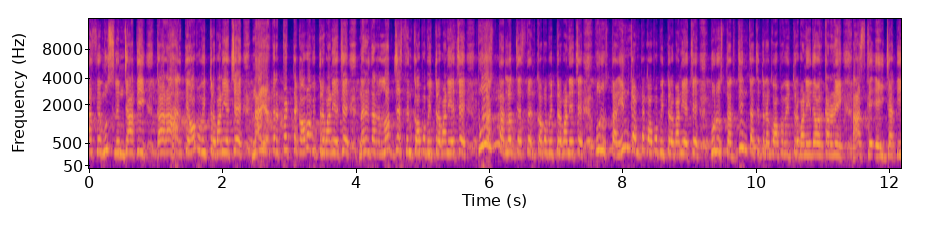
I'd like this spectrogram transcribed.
আজকে মুসলিম জাতি, তার আহারকে অপবিত্র বানিয়েছে নারীরা তার পেটটাকে অপবিত্র বানিয়েছে, নারী তার লজ্জাস্থানকে অপবিত্র বানিয়েছে, পুরুষ তার লজ্জাস্থানকে অপবিত্র বানিয়েছে, পুরুষ তার ইনকামটাকে অপবিত্র বানিয়েছে, পুরুষ তার চিন্তা চেতনাকে অপবিত্র বানিয়ে দেওয়ার কারণে আজকে এই জাতি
